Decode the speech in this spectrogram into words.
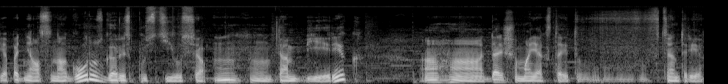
я поднялся на гору, с горы спустился, угу, там берег, ага, дальше маяк стоит в, в, центре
